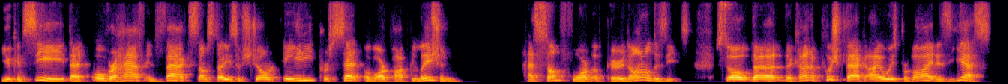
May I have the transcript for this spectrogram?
you can see that over half, in fact, some studies have shown 80% of our population has some form of periodontal disease. So the, the kind of pushback I always provide is yes,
